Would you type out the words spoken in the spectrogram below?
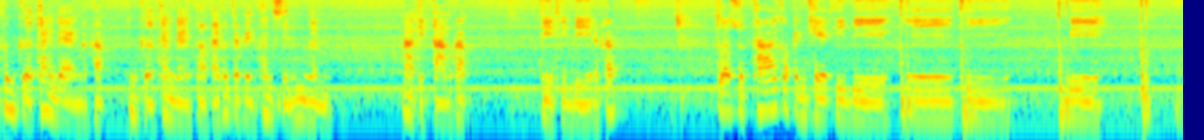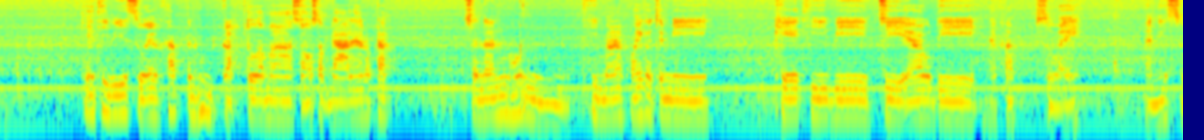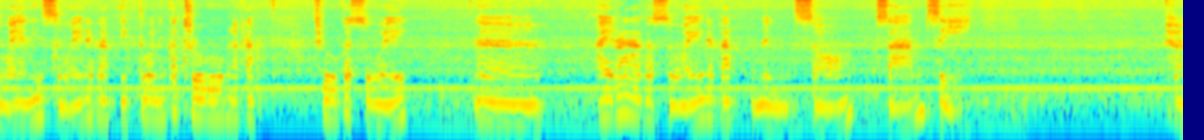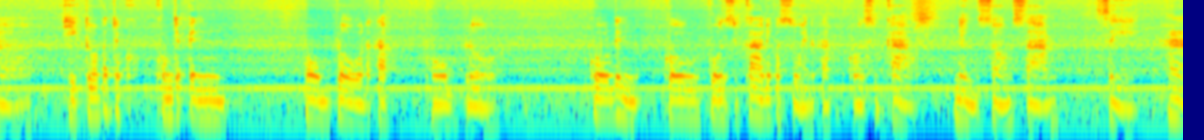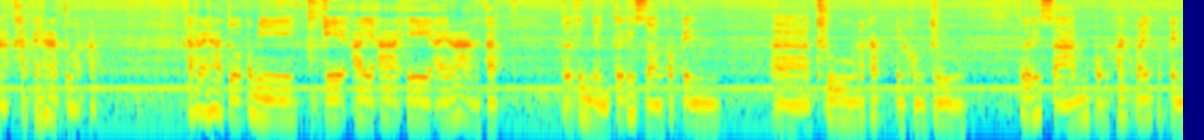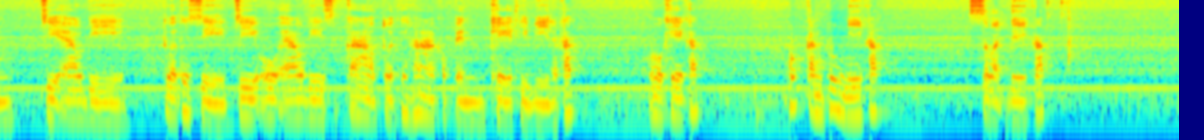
เพิ่งเกิดแท่งแดงนะครับเพิ่งเกิดแท่งแดงต่อไปก็จะเป็นแท่งสีน้ำเงิน น่าติดตามครับ TTB นะครับ ตัวสุดท้ายก็เป็น KTB KTB KTB สวยครับ เป็นหุ้นกลับตัวมา 2 สัปดาห์แล้วนะครับ ฉะนั้นหุ้นที่มาร์กไว้ก็จะมี KTB GLD นะครับ สวย อันนี้สวย อันนี้สวยนะครับ อีกตัวหนึ่งก็ True นะครับ True ก็สวยอ่า ไอร่าก็สวยนะครับหนึ่งสองสามสี่เอ่ออีกตัวก็จะคงจะเป็น Home Pro นะครับ Home Pro Golden โกลโกลสิบเก้านี่ก็สวยนะครับโกลสิบเก้าหนึ่งสองสามสี่ห้าคัดไปห้าตัวครับ คัดไว้ห้าตัวก็มี A I R A i r a นะครับ ตัวที่หนึ่งตัวที่สองก็เป็น True นะครับ เป็นของ True ตัวที่สามผมคัดไว้ก็เป็น GLD ตัวที่สี่ GOLD 19 ตัวที่ห้าก็เป็น KTB นะครับ โอเคครับ พบกันพรุ่งนี้ครับ สวัสดีครับ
